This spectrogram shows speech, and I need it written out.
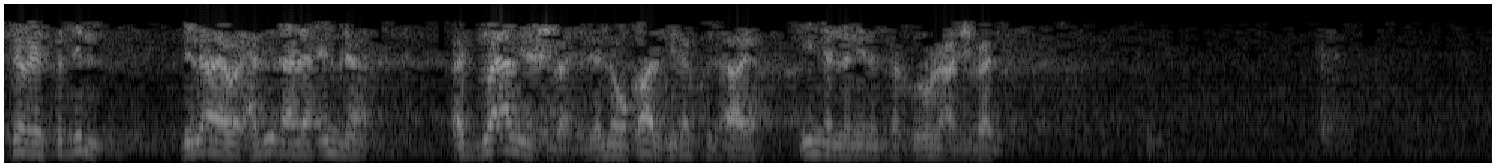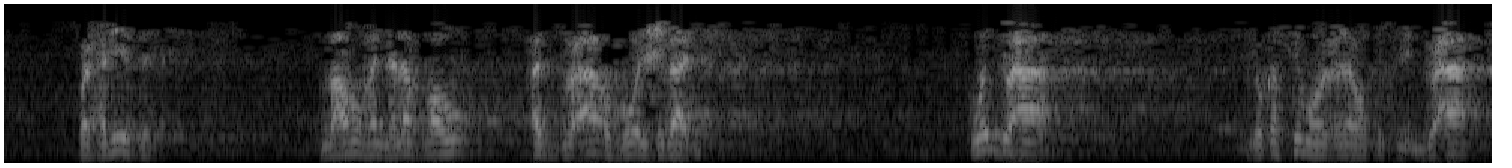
الشيخ يستدل بالآية والحديث على أن الدعاء من العبادة لأنه قال في نفس الآية إن الذين يستكبرون عن عبادة. والحديث معروف أن لفظه الدعاء هو العبادة. والدعاء يقسمه العلماء قسمين دعاء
